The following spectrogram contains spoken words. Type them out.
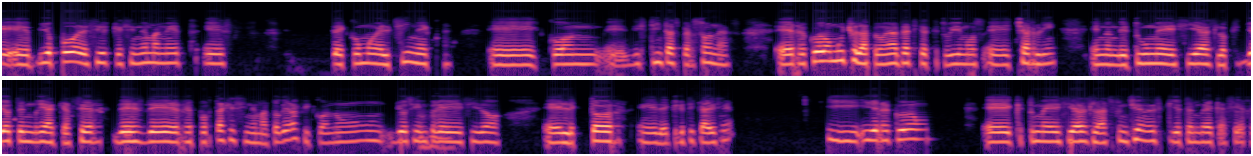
yo puedo decir que Cinemanet es de cómo el cine con distintas personas. recuerdo mucho la primera plática que tuvimos, Charlie, en donde tú me decías lo que yo tendría que hacer desde reportaje cinematográfico. ¿no? Yo siempre he sido lector de crítica de cine y, recuerdo eh, que tú me decías las funciones que yo tendría que hacer.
